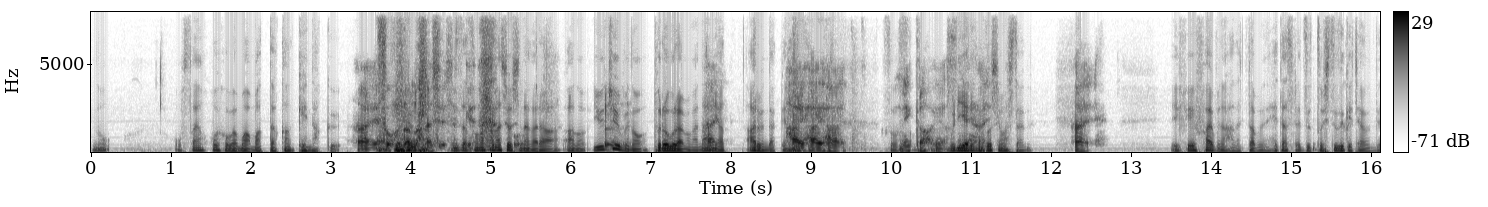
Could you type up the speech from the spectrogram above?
の、おっさんホイホイはまあ全く関係なく、はい、そう、何の話でし実はその話をしながら、あの、YouTube のプログラムが何あ,、はいあるんだっけなはいはいはい。そうそう無理やり戻しましたね。はい。FF5 の話多分下手すりゃずっとし続けちゃうんで。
